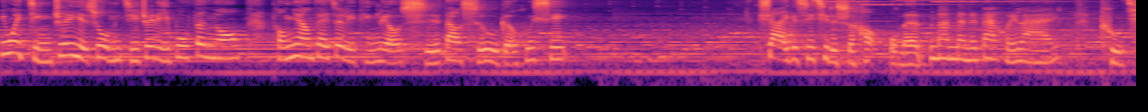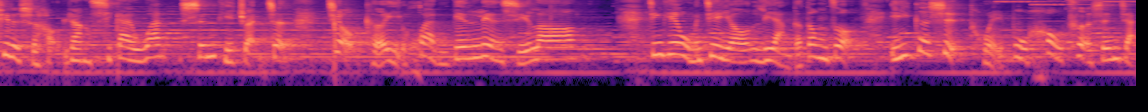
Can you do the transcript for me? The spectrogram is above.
因为颈椎也是我们脊椎的一部分哦。同样在这里停留十到十五个呼吸。下一个吸气的时候，我们慢慢的带回来；吐气的时候，让膝盖弯，身体转正，就可以换边练习了。今天我们借由两个动作，一个是腿部后侧伸展，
